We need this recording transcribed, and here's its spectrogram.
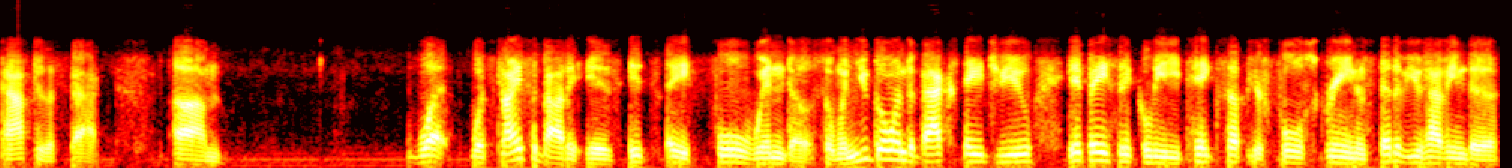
after the fact. Um, what, what's nice about it is it's a full window. So when you go into Backstage View, it basically takes up your full screen. Instead of you having to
